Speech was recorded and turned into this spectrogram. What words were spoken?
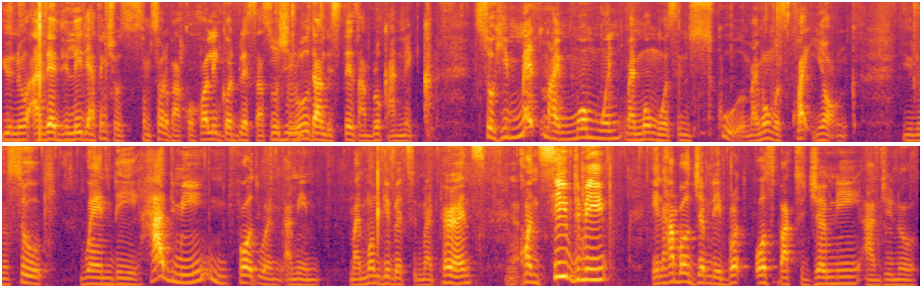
you know, and then the lady, I think she was some sort of alcoholic, God bless her. So she rolled down the stairs and broke her neck. So he met my mom when my mom was in school. My mom was quite young, you know. So when they had me, for when I mean, my mom gave birth to my parents, Yeah. conceived me in Hamburg, Germany. They brought us back to Germany, and you know,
